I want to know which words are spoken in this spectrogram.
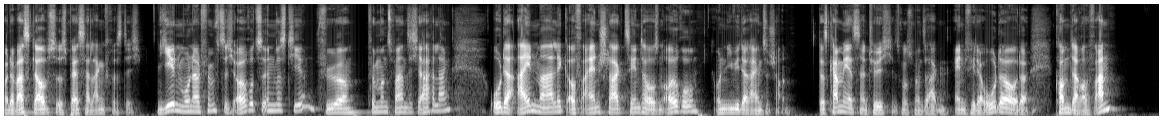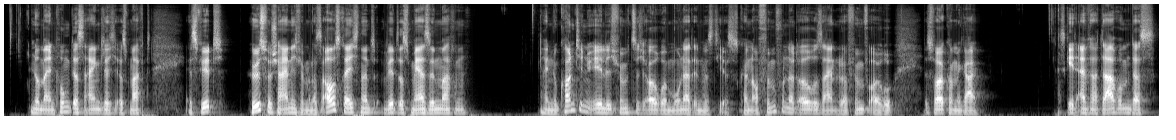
Oder was glaubst du ist besser langfristig? Jeden Monat 50 Euro zu investieren für 25 Jahre lang oder einmalig auf einen Schlag 10.000 Euro und nie wieder reinzuschauen? Das kann mir jetzt natürlich, jetzt muss man sagen, entweder oder oder kommt darauf an. Nur mein Punkt ist eigentlich, es macht, es wird höchstwahrscheinlich, wenn man das ausrechnet, wird es mehr Sinn machen, wenn du kontinuierlich 50 Euro im Monat investierst, können auch 500 Euro sein oder 5 Euro, ist vollkommen egal. Es geht einfach darum, dass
